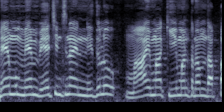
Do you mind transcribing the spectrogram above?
మేము మేము వేచించిన నిధులు మాయమాకి ఇవ్వమంటున్నాం తప్ప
